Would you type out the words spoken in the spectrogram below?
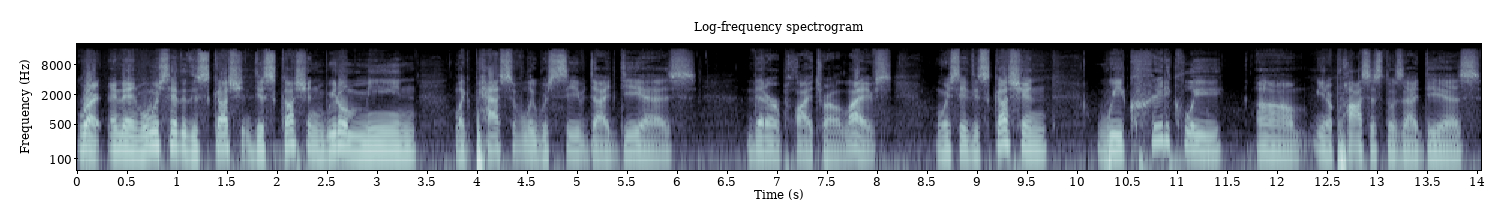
Right. And then when we say the discussion discussion, we don't mean like passively received ideas that are applied to our lives. When we say discussion, we critically um, you know, process those ideas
